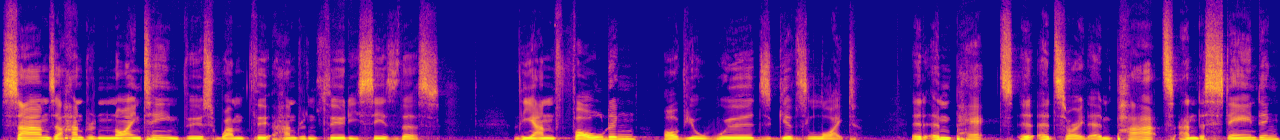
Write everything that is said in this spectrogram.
Psalms 119, verse 130 says this The unfolding of your words gives light. It impacts, it, it, sorry, it imparts understanding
